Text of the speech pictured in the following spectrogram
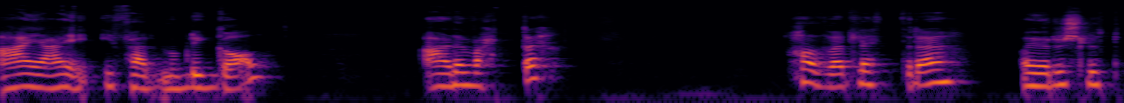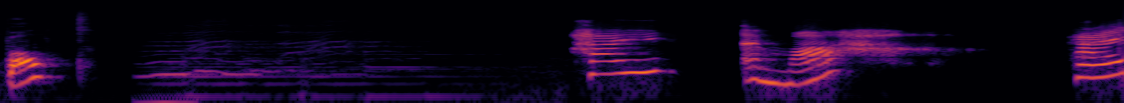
Er jeg i ferd med å bli gal? Er det verdt det? Hadde det vært lettere å gjøre slutt på alt? Hei, Emma. Hei.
